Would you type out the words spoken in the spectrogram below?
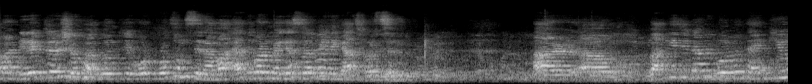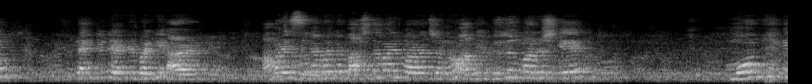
আমার ডিরেক্টরের সৌভাগ্য যে ওর প্রথম সিনেমা এতবার মেগাস্টার নিয়ে কাজ করছেন। আর বাকি যেটা আমি বলব thank you thank you to everybody আর আমার এই সিনেমাটা বাস্তবায়ন করার জন্য আমি দুজন মানুষকে মন থেকে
